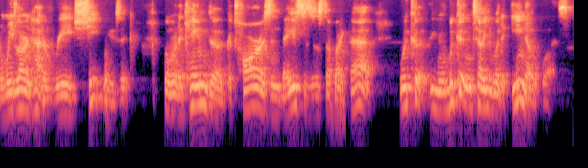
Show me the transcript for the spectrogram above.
and we learned how to read sheet music. But when it came to guitars and basses and stuff like that, we could you know, we couldn't tell you what an E note was,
